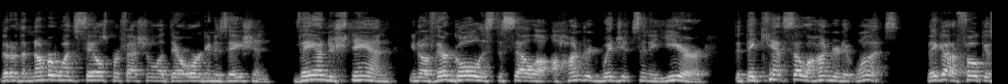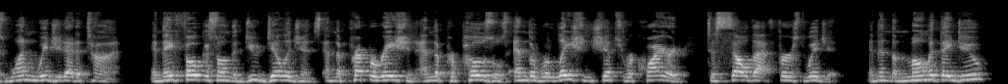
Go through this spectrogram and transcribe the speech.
that are the number one sales professional at their organization, they understand, you know, if their goal is to sell a, hundred widgets in a year, that they can't sell a 100 at once. They got to focus one widget at a time. And they focus on the due diligence and the preparation and the proposals and the relationships required to sell that first widget. And then the moment they do,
